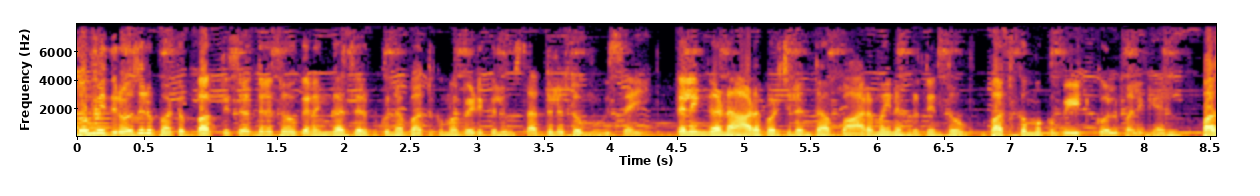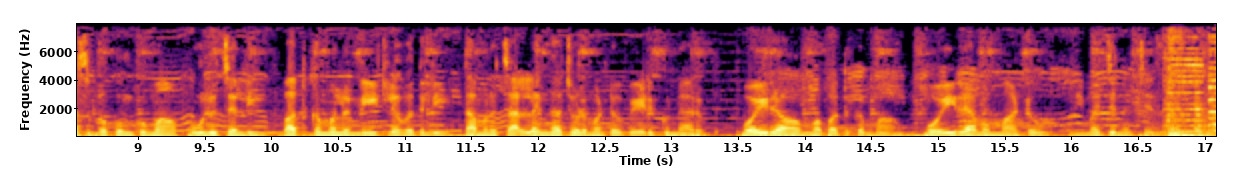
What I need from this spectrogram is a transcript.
తొమ్మిది రోజుల పాటు భక్తి శ్రద్ధలతో ఘనంగా జరుపుకున్న బతుకమ్మ వేడుకలు సద్దులతో ముగిశాయి. తెలంగాణ ఆడపడుచులంతా భారమైన హృదయంతో బతుకమ్మకు వీడ్కోలు పలికారు. పసుపు కుంకుమ పూలు చల్లి బతుకమ్మలు నీటిలో వదిలి తమను చల్లంగా చూడమంటూ వేడుకున్నారు. పోయిరావమ్మ బతుకమ్మ పొయ్యిరావమ్మ అంటూ నిమజ్జనం చేశారు.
